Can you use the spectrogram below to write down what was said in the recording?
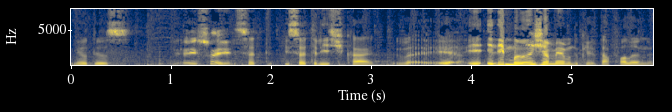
Meu Deus, É isso aí. isso é, isso é triste, cara. É- é- Ele manja mesmo do que ele tá falando.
